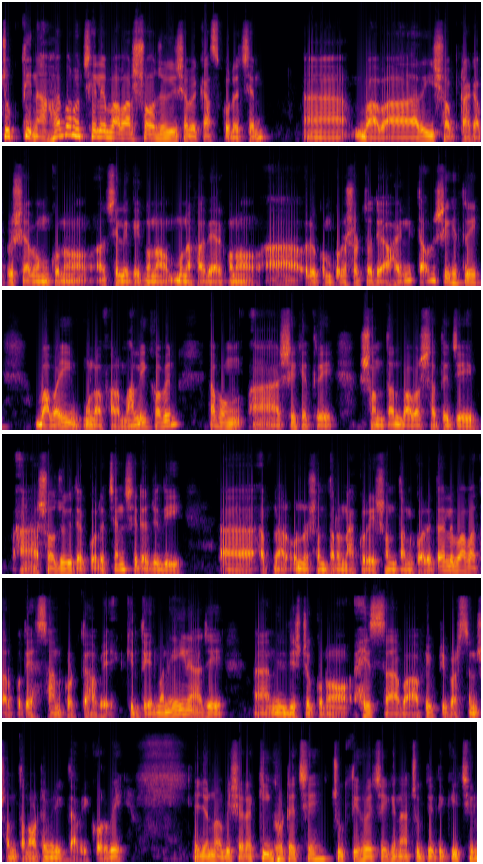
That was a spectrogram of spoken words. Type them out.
চুক্তি না হয়, বরং ছেলে বাবার সহযোগী হিসাবে কাজ করেছেন বাবারই সব টাকা পয়সা এবং কোনো ছেলেকে কোনো মুনাফা দেওয়ার কোনো ওরকম কোনো শর্ত দেওয়া হয়নি। তাহলে সেক্ষেত্রে বাবাই মুনাফার মালিক হবেন এবং সেক্ষেত্রে সন্তান বাবার সাথে যে সহযোগিতা করেছেন সেটা যদি আপনার অন্য সন্তান না করে সন্তান করে, তাহলে বাবা তার প্রতি স্থান করতে হবে। কিন্তু এর মানে এই না যে নির্দিষ্ট কোনো হেসা বা ফিফটি পার্সেন্ট সন্তান অটোমেটিক দাবি করবে। এই জন্য বিষয়টা কি ঘটেছে, চুক্তি হয়েছে কিনা, চুক্তিতে কি ছিল,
